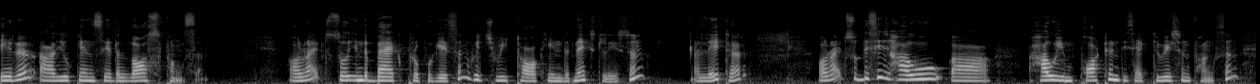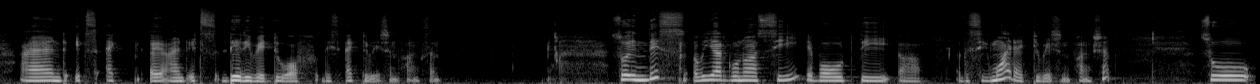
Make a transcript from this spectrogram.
error or you can say the loss function all right so in the back propagation which we talk in the next lesson uh, later all right. So this is how uh, how important this activation function and its act uh, and its derivative of this activation function. So in this we are gonna see about the uh, the sigmoid activation function. So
